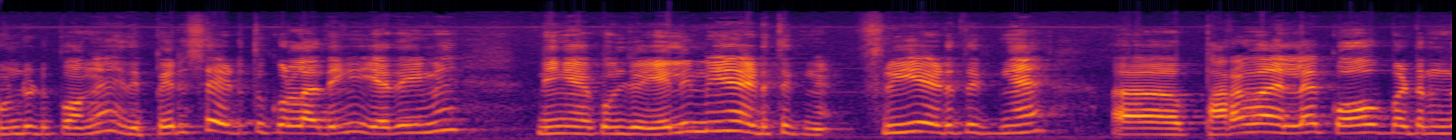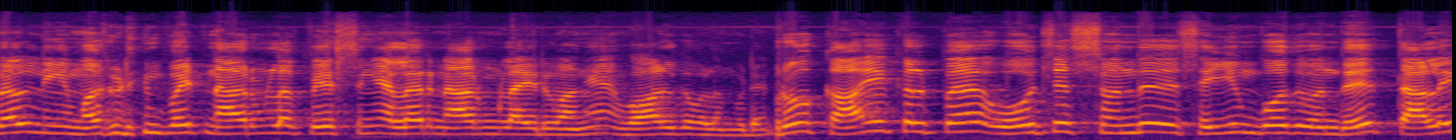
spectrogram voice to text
கொண்டுட்டு போங்க. இது பெருசாக எடுத்துக்கொள்ளாதீங்க. எதையுமே நீங்கள் கொஞ்சம் எளிமையாக எடுத்துக்கங்க. ஃப்ரீயாக எடுத்துக்கங்க. பரவாயில்ல. கோவப்பட்டிருந்தாலும் நீங்கள் மறுபடியும் போயிட்டு நார்மலாக பேசுங்க. எல்லோரும் நார்மலாகிடுவாங்க வாழ்க வளமுடன். ப்ரோ காயக்கல்ப ஓஜஸ் வந்து செய்யும் போது வந்து தலை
